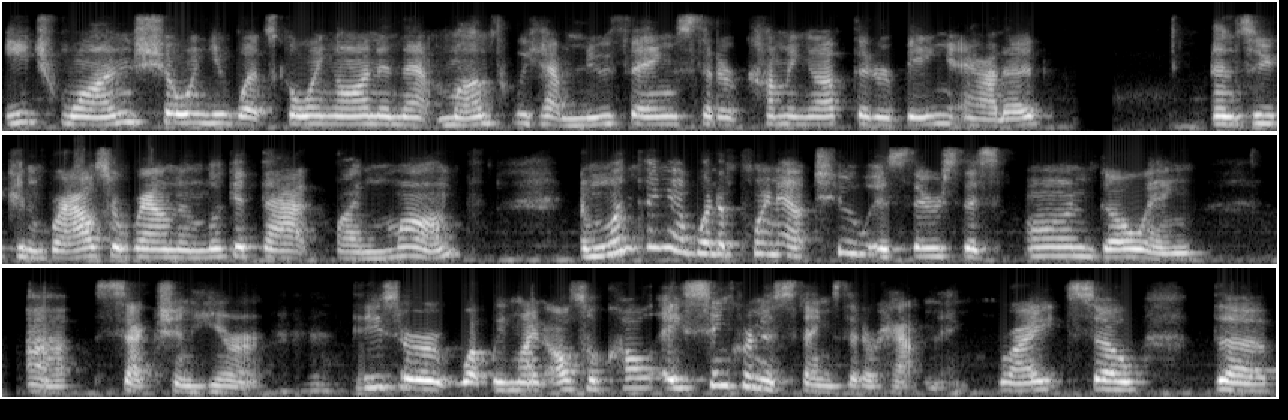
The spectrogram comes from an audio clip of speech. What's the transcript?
each one showing you what's going on in that month. We have new things that are coming up that are being added. And so you can browse around and look at that by month. And one thing I want to point out too is there's this ongoing uh, section here. These are what we might also call asynchronous things that are happening, right? So the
